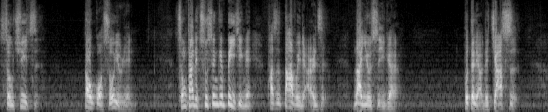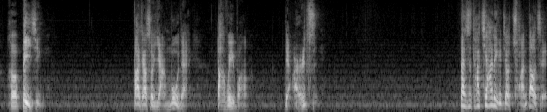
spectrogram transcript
首屈一指。高过所有人。从他的出身跟背景呢，他是大卫的儿子，那又是一个不得了的家世和背景。大家所仰慕的大卫王的儿子，但是他加了一个叫传道者，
